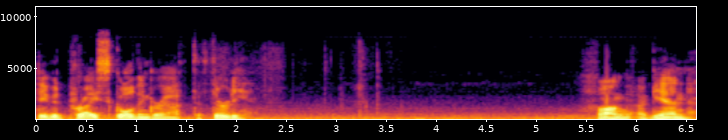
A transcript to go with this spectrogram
David Price, Golden Graft to 30. Fung again.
